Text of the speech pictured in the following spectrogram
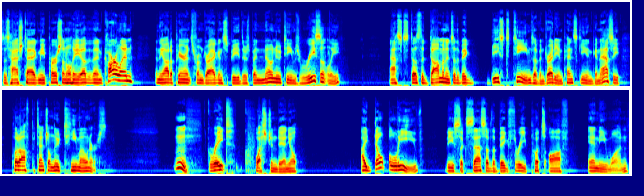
Says hashtag me personally, other than Carlin and the odd appearance from DragonSpeed, there's been no new teams recently. Asks, Does the dominance of the big beast teams of Andretti and Penske and Ganassi put off potential new team owners? Mm, great question, Daniel. I don't believe the success of the big three puts off anyone.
